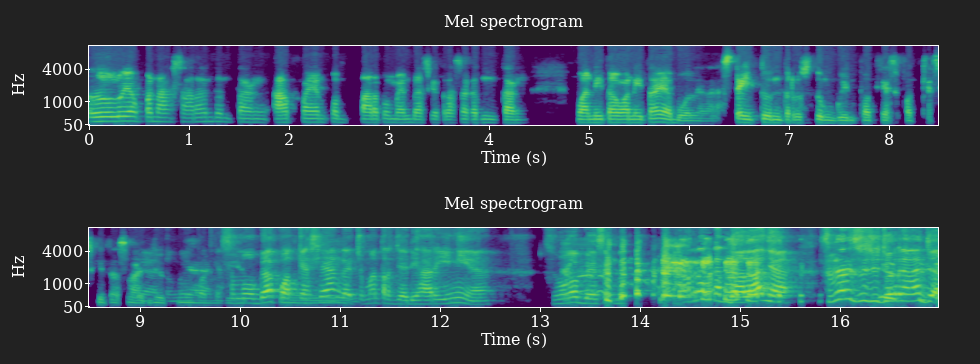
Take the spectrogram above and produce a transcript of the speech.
lu yang penasaran tentang apa yang para pemain basket rasakan tentang wanita-wanita ya boleh lah. Stay tune terus tungguin podcast-podcast kita Ya, tungguin selanjutnya. podcast. gitu. Semoga podcastnya nggak cuma terjadi hari ini ya. Semoga besok karena kendalanya sebenarnya sejujurnya aja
